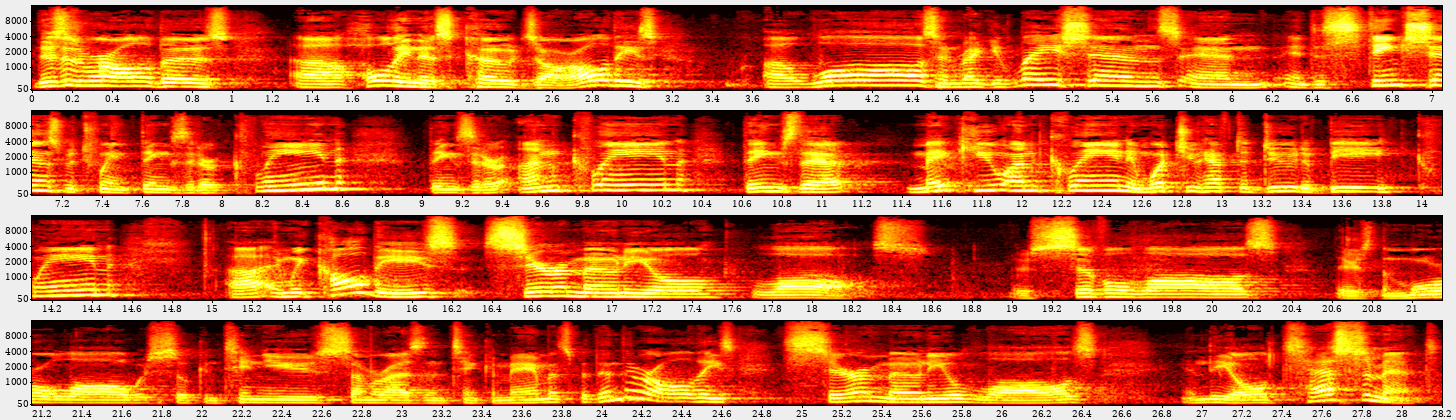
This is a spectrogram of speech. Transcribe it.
This is where all of those uh, holiness codes are. All these uh, laws and regulations and, and distinctions between things that are clean, things that are unclean, things that make you unclean, and what you have to do to be clean. Uh, and we call these ceremonial laws. There's civil laws, there's the moral law, which still continues, summarized in the Ten Commandments, but then there are all these ceremonial laws in the Old Testament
